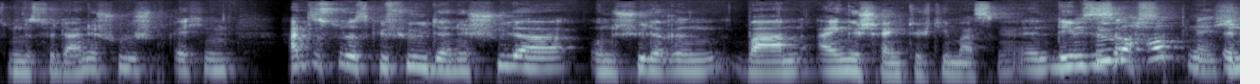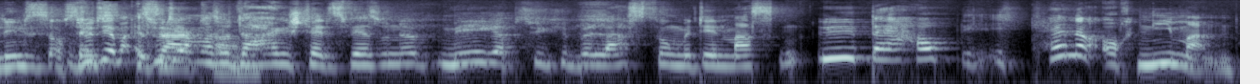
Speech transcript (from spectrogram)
zumindest für deine Schule sprechen, hattest du das Gefühl, deine Schüler und Schülerinnen waren eingeschränkt durch die Masken? Indem sie Überhaupt auch, nicht. Indem sie es auch Es wird, ja, es wird ja immer so dargestellt, es wäre so eine mega psychische Belastung mit den Masken. Überhaupt nicht. Ich kenne auch niemanden.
